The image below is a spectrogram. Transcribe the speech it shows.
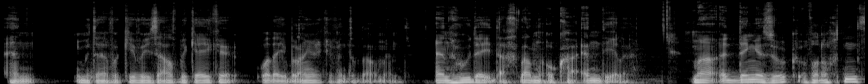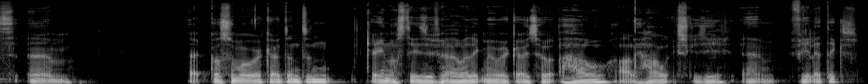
En je moet even keer voor jezelf bekijken wat je belangrijker vindt op dat moment. En hoe dat je dag dan ook gaat indelen. Maar het ding is ook, vanochtend, um, ik was mijn workout aan toen, krijg je nog steeds de vraag wat ik mijn workout zou hou, allee, haal, excuseer, um, freeletics.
